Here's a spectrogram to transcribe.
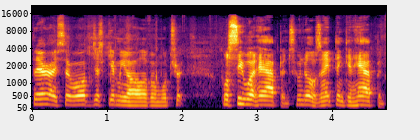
there. I said, well, just give me all of them. We'll try, we'll see what happens. Who knows? Anything can happen.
